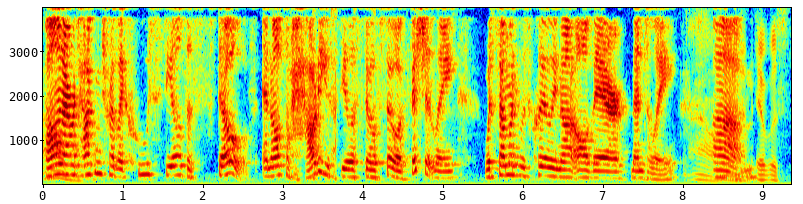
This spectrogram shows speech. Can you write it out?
Paul and I were talking to her like, who steals a stove, and also how do you steal a stove so efficiently with someone who's clearly not all there mentally? Oh, Um. It was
